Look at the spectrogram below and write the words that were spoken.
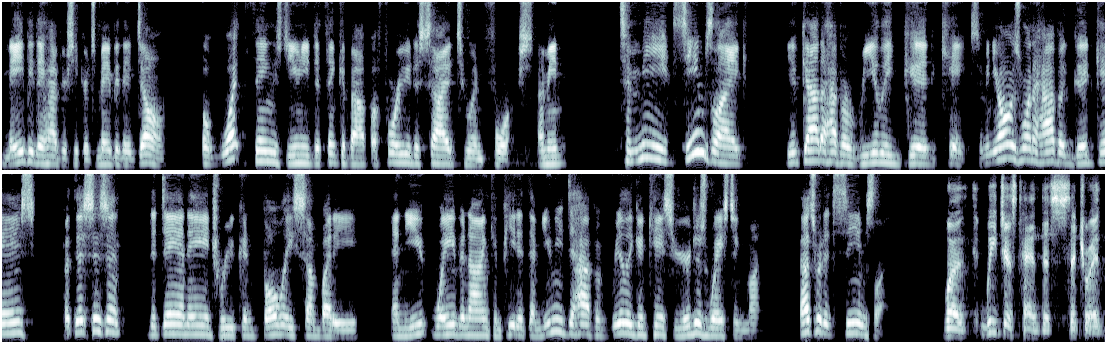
Maybe they have your secrets, maybe they don't but what things do you need to think about before you decide to enforce? I mean, to me, it seems like you've got to have a really good case. I mean, you always want to have a good case, but this isn't the day and age where you can bully somebody and you wave a non compete at them. You need to have a really good case or you're just wasting money. That's what it seems like. Well, we just had this situation,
